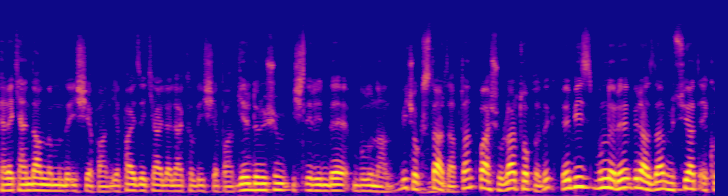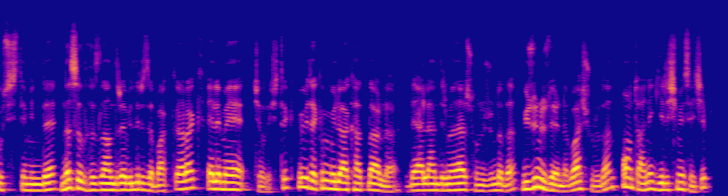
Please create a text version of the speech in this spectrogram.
perakende anlamında iş yapan, yapay zeka ile alakalı iş yapan, geri dönüşüm işlerinde bulunan birçok startuptan başvurular topladık. Ve biz bunları biraz daha müsiyat ekosisteminde nasıl hızlandırabiliriz'e bakarak elemeye çalıştık. Ve bir takım mülakatlarla, değerlendirmeler sonucunda da yüzün üzerinde başvurudan 10 tane girişimi seçip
